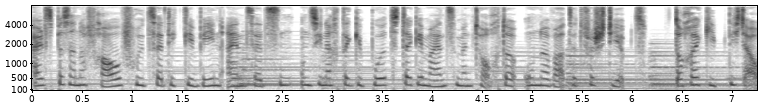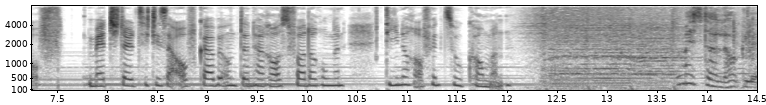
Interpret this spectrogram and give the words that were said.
als bei seiner Frau frühzeitig die Wehen einsetzen und sie nach der Geburt der gemeinsamen Tochter unerwartet verstirbt. Doch er gibt nicht auf. Matt stellt sich dieser Aufgabe und den Herausforderungen, die noch auf ihn zukommen. Mr. Loglin,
